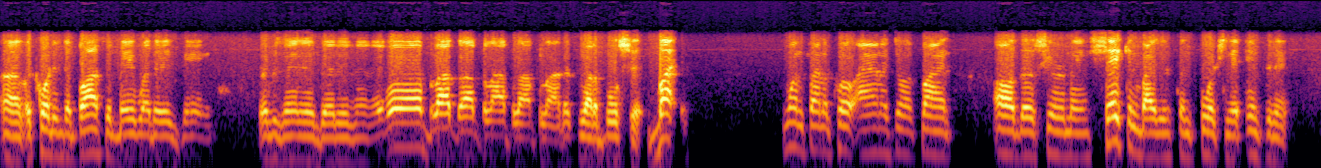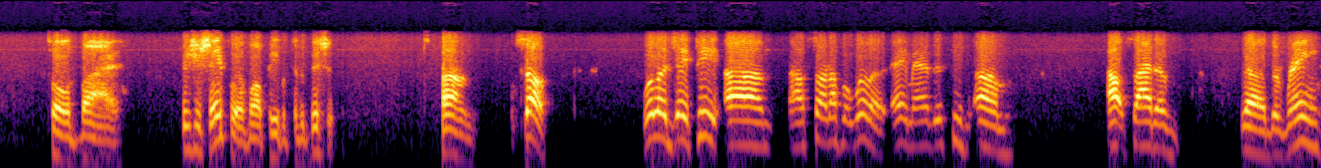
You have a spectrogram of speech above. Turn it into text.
Um, according to Boss, Mayweather is being represented, blah, blah, blah, blah, blah, blah. That's a lot of bullshit. But one final quote Ayanna doing fine, although she remains shaken by this unfortunate incident told by Bishop Schaefer, of all people, to the bishop. Um, so, Willa JP, um, I'll start off with Willa. Hey, man, this is um, outside of the, the ring,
